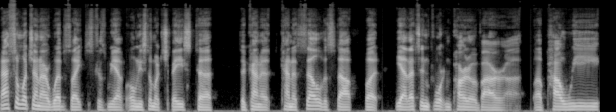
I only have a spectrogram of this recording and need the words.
Not so much on our website, just because we have only so much space to to kind of kind of sell the stuff. But yeah, that's an important part of our uh, of how we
